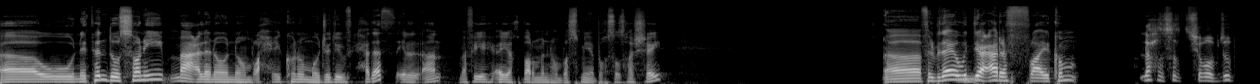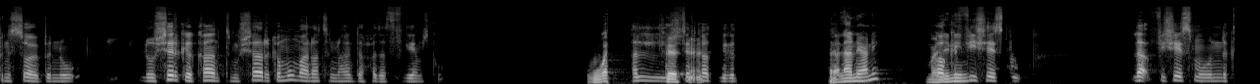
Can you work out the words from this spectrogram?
آه ونينتندو وسوني ما أعلنوا إنهم راح يكونون موجودين في الحدث إلى الآن. ما فيه أي أخبار منهم رسمية بخصوص هالشيء. آه في البداية. ودي أعرف رأيكم. لحظة صدق شباب دوب نستوعب انه لو شركة كانت مشاركة مو معناته إنه عندها حدث في جيمز كوم وات هل كيف الشركات اللي قلت إعلان يعني؟ أوكي معلنين؟ في شيء اسمه لا في شيء اسمه إنك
